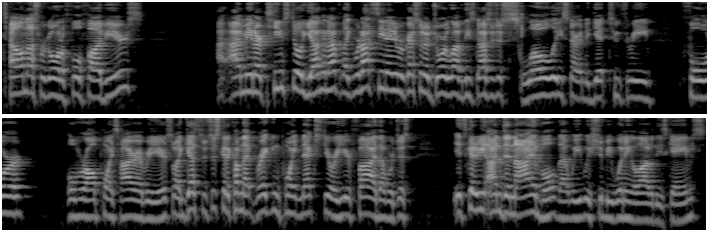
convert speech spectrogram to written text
telling us we're going a full five years I, I mean, our team's still young enough. Like, we're not seeing any regression of Jordan Love. These guys are just slowly starting to get two, three, four overall points higher every year. So I guess there's just going to come that breaking point next year or year five that we're just, it's going to be undeniable that we, we should be winning a lot of these games.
